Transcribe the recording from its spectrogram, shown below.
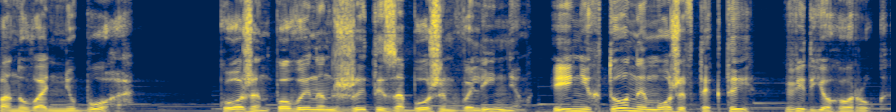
пануванню Бога. Кожен повинен жити за Божим велінням, і ніхто не може втекти від його рук.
